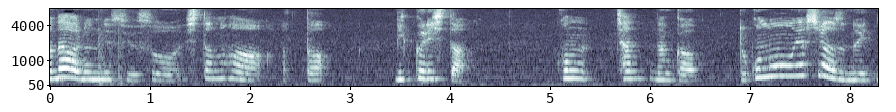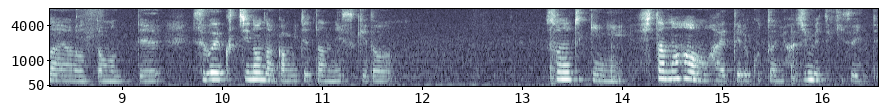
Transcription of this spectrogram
まだあるんですよ。そう。下の歯あった。びっくりした。こんちゃんなんかどこの親知らず抜いたんやろって思ってすごい口の中見てたんですけどその時に下の歯も生えてることに初めて気づいて。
